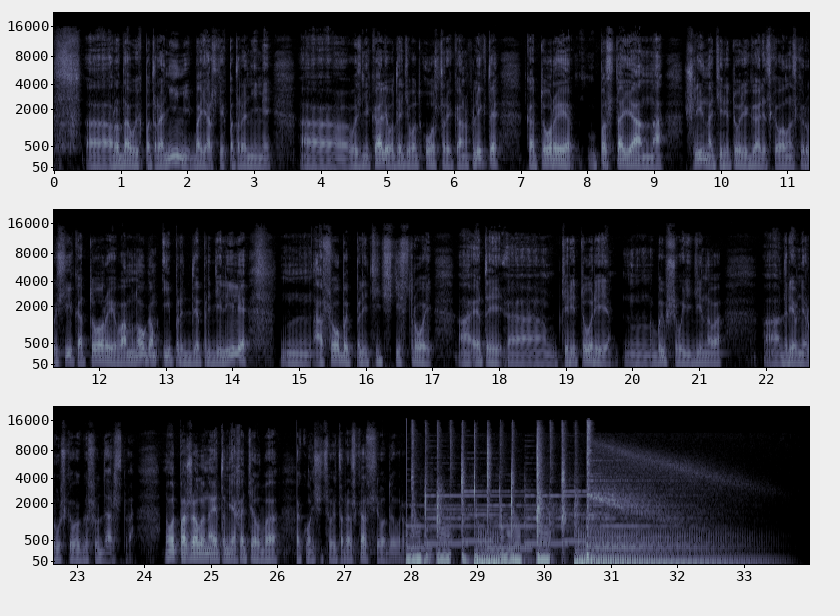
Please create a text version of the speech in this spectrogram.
э, родовых патронимий, боярских патронимий, э, возникали вот эти вот острые конфликты, которые постоянно шли на территории Галицко-Волынской Руси, которые во многом и предопределили особый политический строй этой территории бывшего единого а, древнерусского государства. Ну вот, пожалуй, на этом я хотел бы закончить свой рассказ. Всего доброго.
